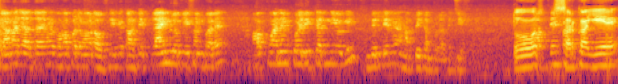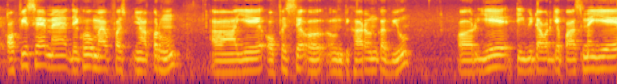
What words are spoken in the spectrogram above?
जाना जाता है वहाँ पर हमारा ऑफ़िस है काफ़ी प्राइम लोकेशन पर है। आपको आने में कोई दिक्कत नहीं होगी। दिल्ली में हाँ पीतमपुरा में जी तो सर का ये ऑफ़िस है मैं देखो मैं फ़र्स्ट यहाँ पर हूँ। ये ऑफ़िस से दिखा रहा हूँ उनका व्यू और ये टीवी टावर के पास में ये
